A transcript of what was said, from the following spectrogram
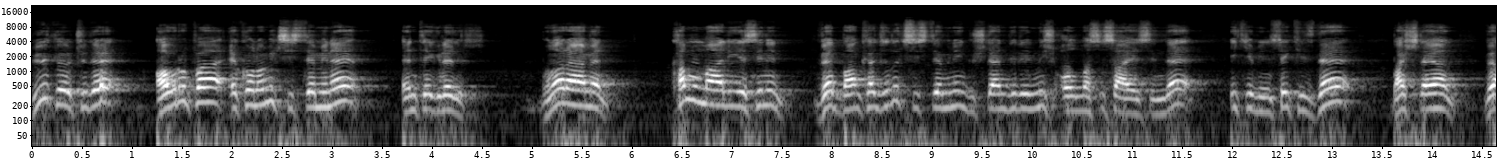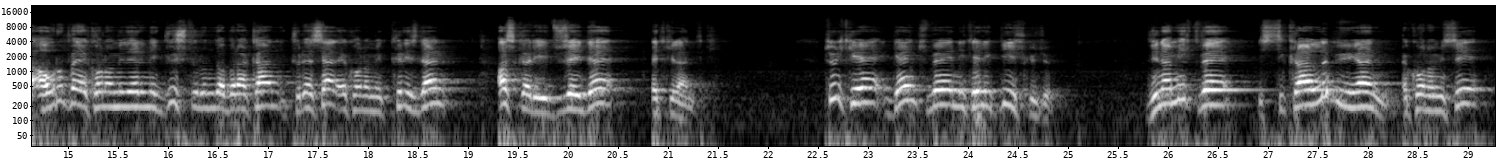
büyük ölçüde Avrupa ekonomik sistemine entegredir. Buna rağmen kamu maliyesinin ve bankacılık sisteminin güçlendirilmiş olması sayesinde 2008'de başlayan ve Avrupa ekonomilerini güç durumda bırakan küresel ekonomik krizden asgari düzeyde etkilendik. Türkiye genç ve nitelikli iş gücü, dinamik ve istikrarlı büyüyen ekonomisi,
